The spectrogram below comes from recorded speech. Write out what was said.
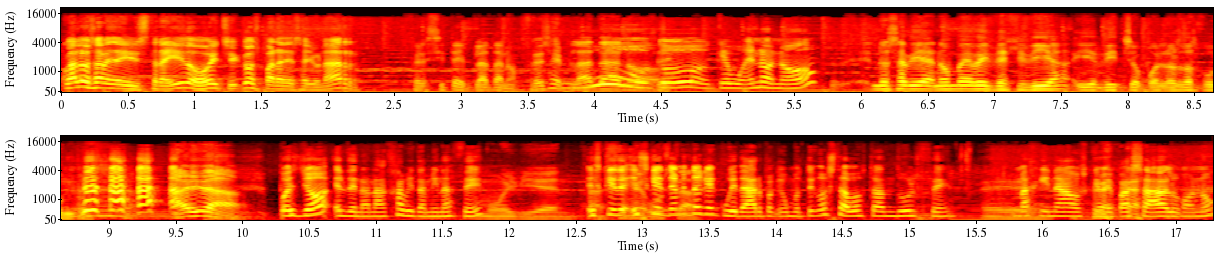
¿Cuál os habéis traído hoy, chicos, para desayunar? Fresita y plátano. Fresa y plátano. Uh, tú, qué bueno, ¿no? No sabía, no me habéis decidido y he dicho, pues los dos juntos. Aida. Pues yo, el de naranja, vitamina C. Muy bien. Es que, es que yo me tengo que cuidar, porque como tengo esta voz tan dulce, Eh. imaginaos que me pasa algo, ¿no?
